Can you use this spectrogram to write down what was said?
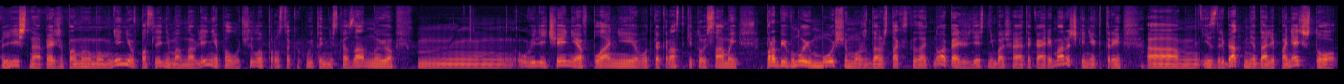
лично, опять же, по моему мнению, в последнем обновлении получило просто какую-то несказанную увеличение в плане вот как раз таки той самой пробивной мощи, можно даже так сказать. Но опять же, здесь небольшая такая ремарочка, некоторые из ребят мне дали понять, что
